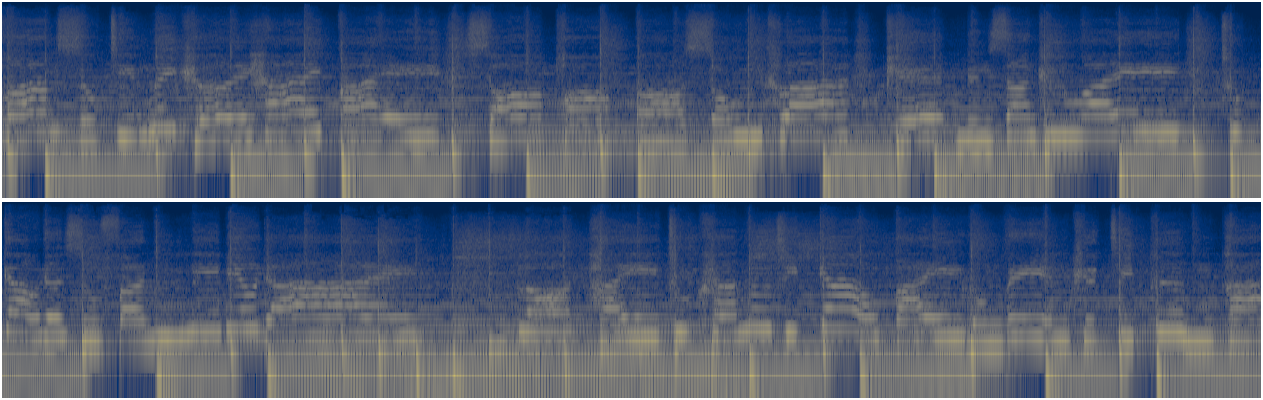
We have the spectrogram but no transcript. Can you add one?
ความสุขที่ไม่เคยหายไป สอพอปอสงขลาเขตหนึ่งสร้างขึ้นไว้ ทุกก้าวเดินสู่ฝันนี้เดียวดาย ปลอดภัยทุกครั้งที่ก้าว คือที่พึ่งพา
